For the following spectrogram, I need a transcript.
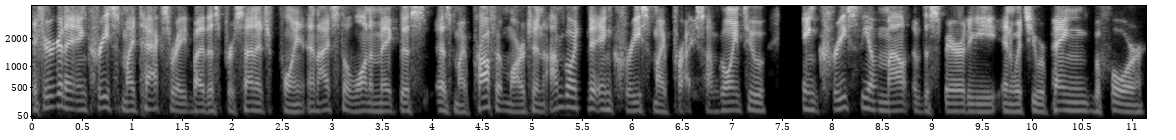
if you're going to increase my tax rate by this percentage point and I still want to make this as my profit margin, I'm going to increase my price. I'm going to increase the amount of disparity in which you were paying before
